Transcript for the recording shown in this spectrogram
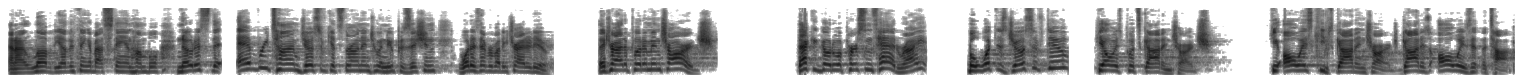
And I love the other thing about staying humble. Notice that every time Joseph gets thrown into a new position, what does everybody try to do? They try to put him in charge. That could go to a person's head, right? But what does Joseph do? He always puts God in charge. He always keeps God in charge. God is always at the top.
